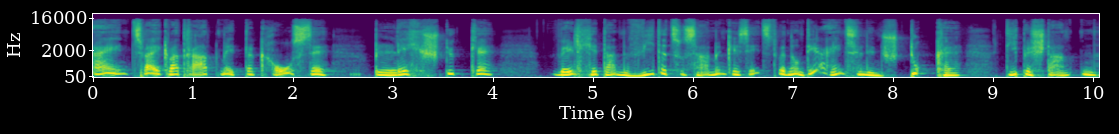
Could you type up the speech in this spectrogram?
ein, zwei Quadratmeter große Blechstücke, welche dann wieder zusammengesetzt wurden und die einzelnen Stucke, die bestanden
